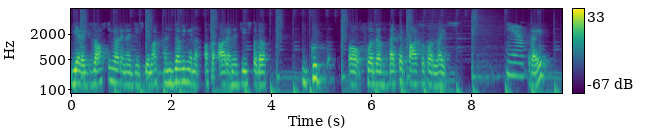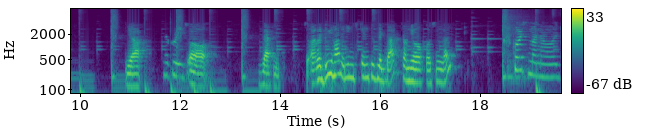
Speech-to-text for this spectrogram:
We are exhausting our energies. We are not conserving en- of our energies for the good or for the better parts of our lives, yeah. right? Yeah, Agreed. uh, exactly. So, Anna, do you have any instances like that from your personal life? Of course, Manoj.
